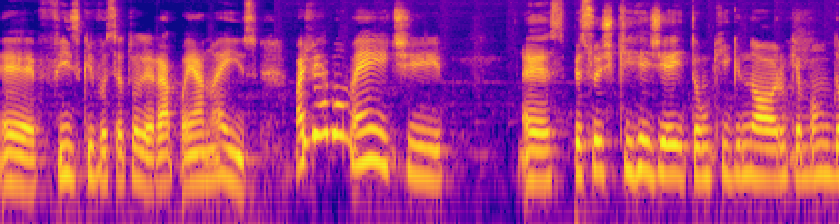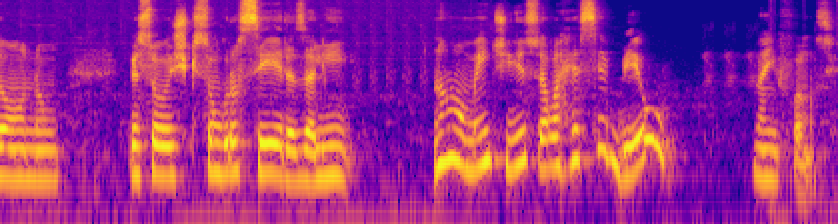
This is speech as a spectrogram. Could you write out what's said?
é, física e você tolerar, apanhar, não é isso. Mas verbalmente, é, pessoas que rejeitam, que ignoram, que abandonam, pessoas que são grosseiras ali. Normalmente isso ela recebeu na infância.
